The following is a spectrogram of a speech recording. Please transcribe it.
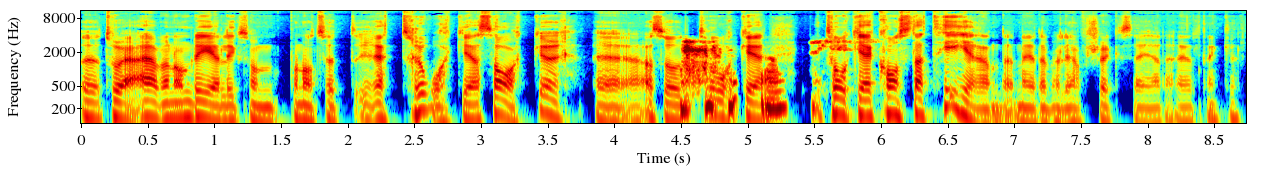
eh, tror jag, även om det är liksom på något sätt rätt tråkiga saker. Eh, alltså tråkiga, tråkiga konstateranden är det väl jag försöker säga där helt enkelt.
